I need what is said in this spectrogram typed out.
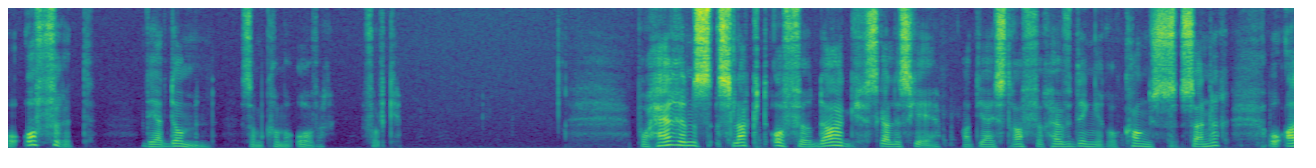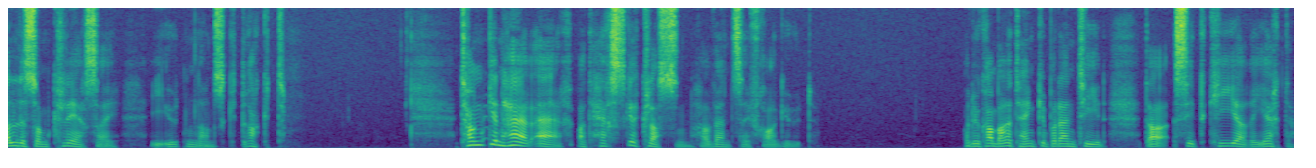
Og offeret, det er dommen som kommer over folket. På Herrens slaktofferdag skal det skje at jeg straffer høvdinger og kongssønner og alle som kler seg i utenlandsk drakt. Tanken her er at herskerklassen har vendt seg fra Gud. Og du kan bare tenke på den tid da Sitkia regjerte.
